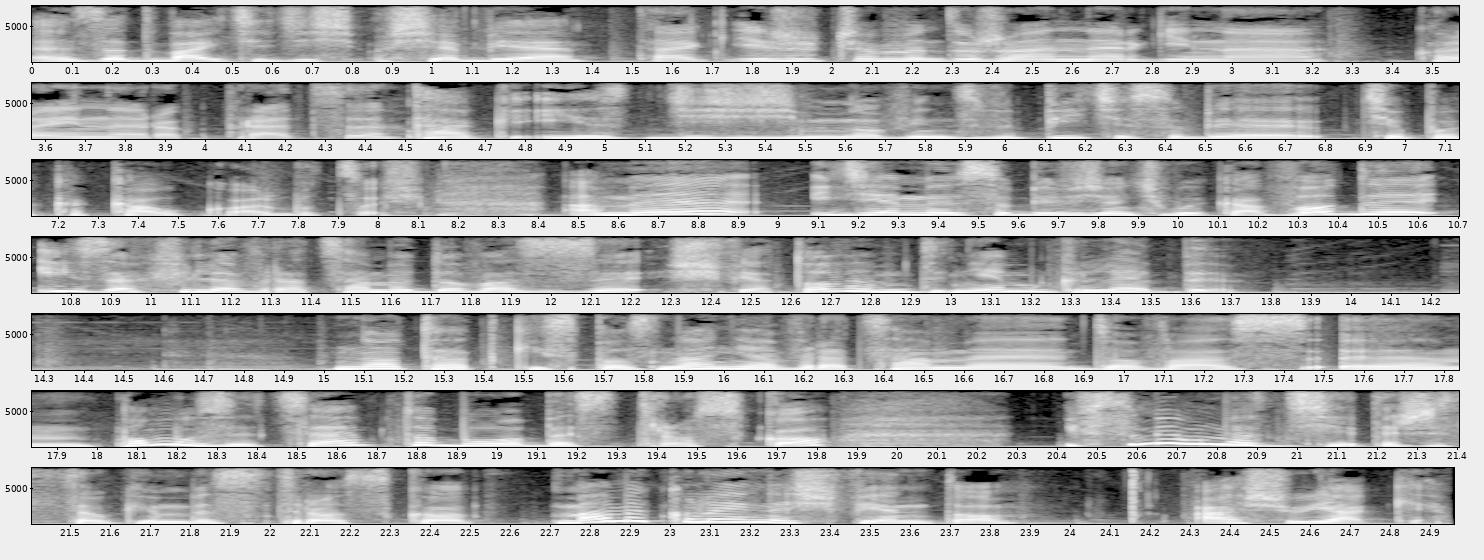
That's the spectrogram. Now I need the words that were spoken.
e, zadbajcie dziś o siebie. Tak, i życzymy dużo energii na kolejny rok pracy. Tak, i jest dziś zimno, więc wypijcie sobie ciepłe kakałko albo coś. A my idziemy sobie wziąć łyka wody i za chwilę wracamy do was z Światowym Dniem Gleby. Notatki z Poznania, wracamy do Was um, po muzyce. To było beztrosko. I w sumie u nas dzisiaj też jest całkiem beztrosko. Mamy kolejne święto. Asiu, jakie?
